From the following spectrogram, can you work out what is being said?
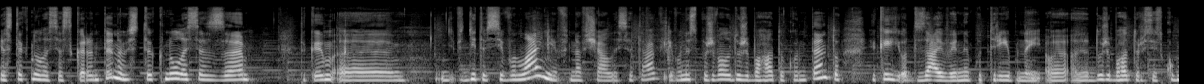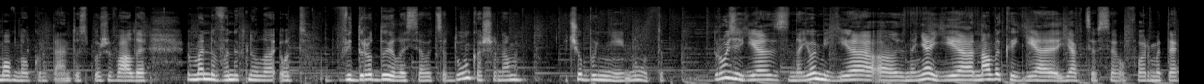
Я стикнулася з карантином, стикнулася з таким. Е, Діти всі в онлайні навчалися, так і вони споживали дуже багато контенту, який от зайвий, непотрібний, е, е, дуже багато російськомовного контенту споживали. І в мене виникнула, от відродилася оця думка, що нам чого ні. Ну друзі є, знайомі є, е, знання є, навики є, як це все оформити.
